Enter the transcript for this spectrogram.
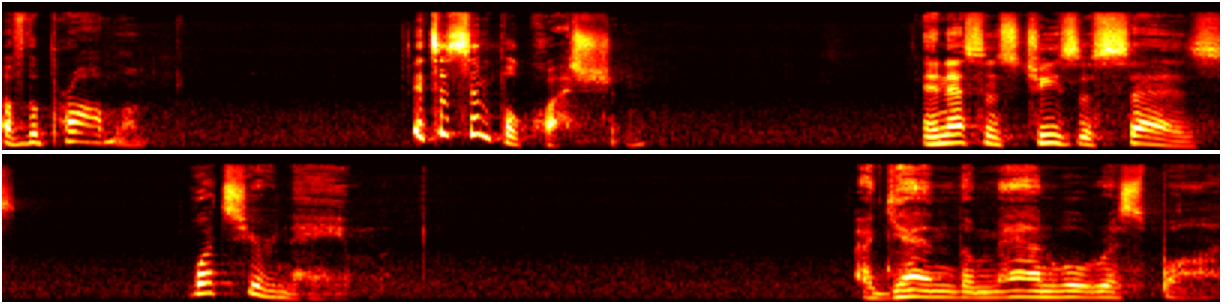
of the problem. It's a simple question. In essence, Jesus says, What's your name? Again, the man will respond,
